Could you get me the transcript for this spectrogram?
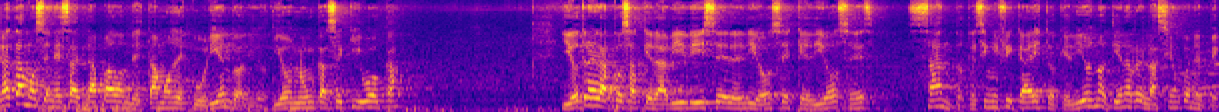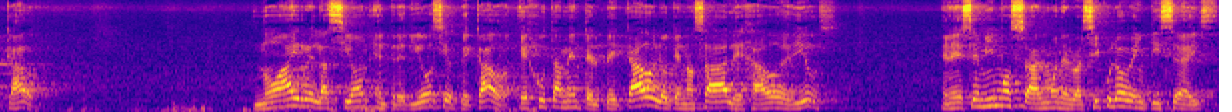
Ya estamos en esa etapa donde estamos descubriendo a Dios. Dios nunca se equivoca, y otra de las cosas que David dice de Dios es que Dios es santo. ¿Qué significa esto? Que Dios no tiene relación con el pecado. No hay relación entre Dios y el pecado. Es justamente el pecado lo que nos ha alejado de Dios. En ese mismo salmo, en el versículo 26,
